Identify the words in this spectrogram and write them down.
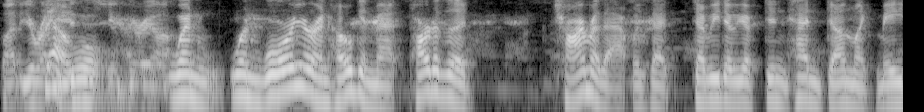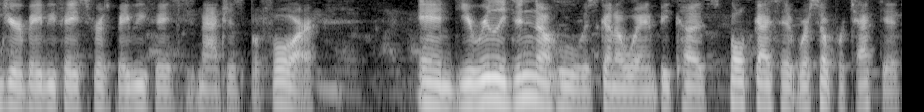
but you're right, yeah, you didn't well, see it very often. when when Warrior and Hogan met, part of the charm of that was that WWF didn't hadn't done like major babyface versus babyface matches before, and you really didn't know who was going to win because both guys had, were so protected.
